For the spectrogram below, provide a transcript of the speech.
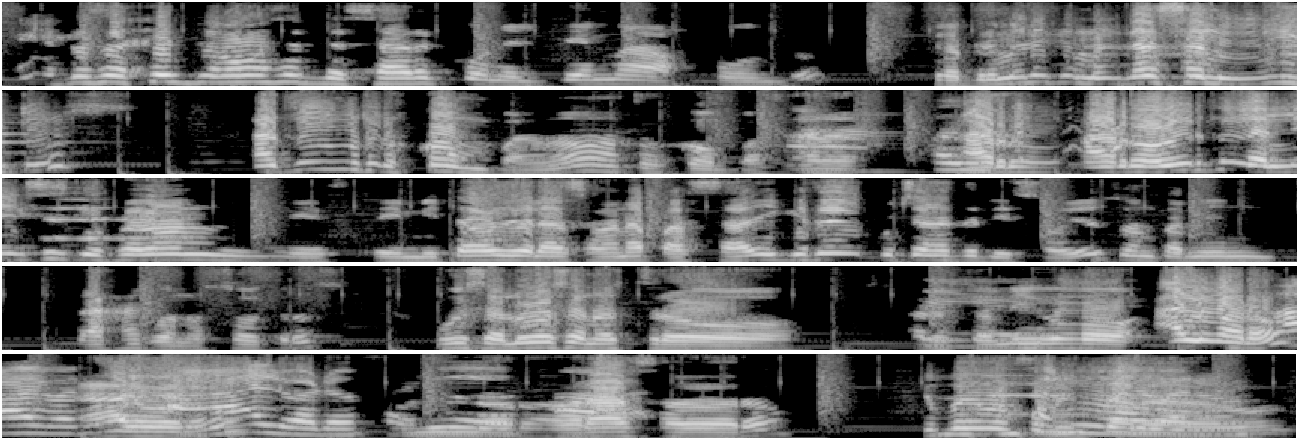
sí. Entonces, gente, vamos a empezar con el tema a fondo. Pero primero hay que mandar saluditos a todos nuestros compas, ¿no? A nuestros compas. A, Oye, a Ro- a Roberto y Alexis que fueron este, invitados de la semana pasada y que están escuchando este episodio, son también trabajan con nosotros. Un saludo a nuestro a nuestro Eh, amigo Álvaro. Álvaro. Álvaro. Álvaro, Un saludos. abrazo, Álvaro. ¿Qué podemos comentar Álvaro.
